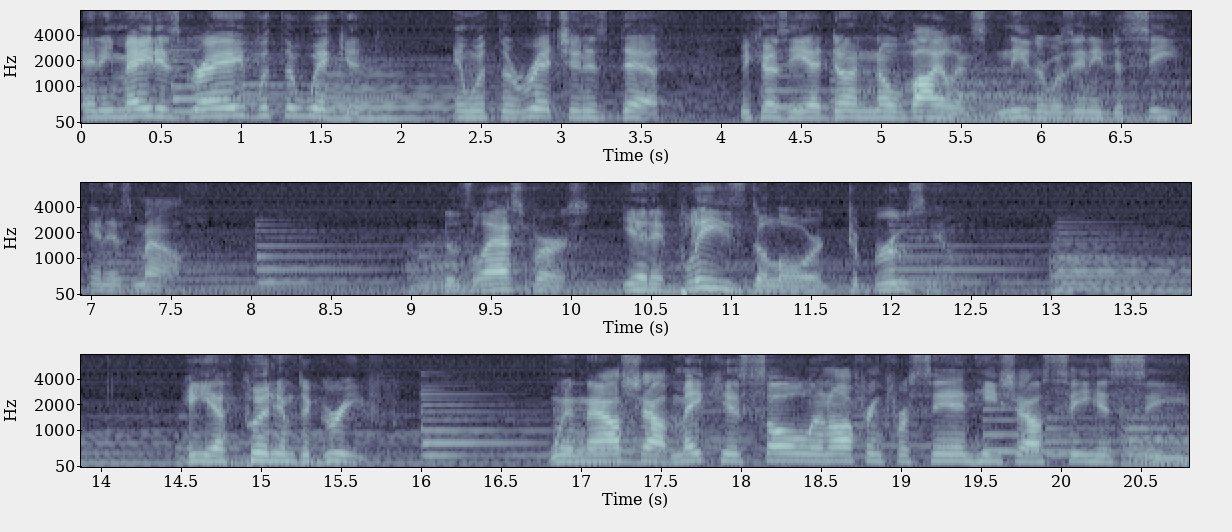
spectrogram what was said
And he made his grave with the wicked and with the rich in his death, because he had done no violence, neither was any deceit in his mouth. This last verse. Yet it pleased the Lord to bruise him. He hath put him to grief. When thou shalt make his soul an offering for sin, he shall see his seed.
